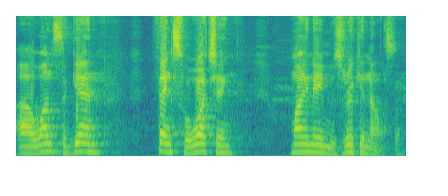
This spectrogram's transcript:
Uh, once again, thanks for watching. My name is Ricky Nelson.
